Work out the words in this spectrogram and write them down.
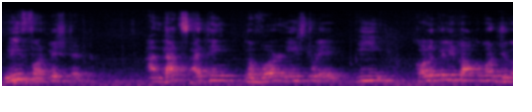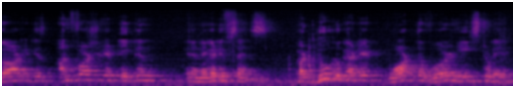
refurbished it. And that's, I think, the world needs today. We colloquially talk about Jugaad. It is unfortunately taken in a negative sense. But do look at it, what the world needs today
